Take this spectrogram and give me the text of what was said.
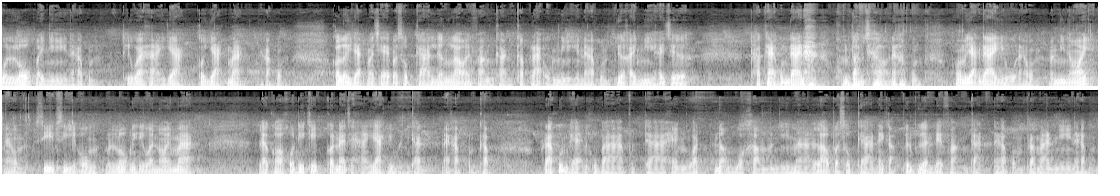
บนโลกใบนี้นะครับผมถือว่าหายากก็ยากมากนะครับผมก็เลยอยากมาแชร์ประสบการณ์เรื่องเล่าให้ฟังกันกับพระองค์นี้นะครับผมเพื่อใครมีใครเจอทักหาผมได้นะ ผมรับเช่านะครับผมผมอยากได้อยู่นะครับผมมันมีน้อยนะครับผม44 องค์ บนโลกนี่ถือว่าน้อยมาก แล้วก็คนที่เก็บก็น่าจะหายากอยู่เหมือนกันนะครับผมกับพระคุณแผนครูบาบุตรดาแห่งวัดหนองบัวคำวันนี้มาเล่าประสบการณ์ให้กับเพื่อนๆได้ฟังกันนะครับ ผมประมาณนี้นะครับผม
